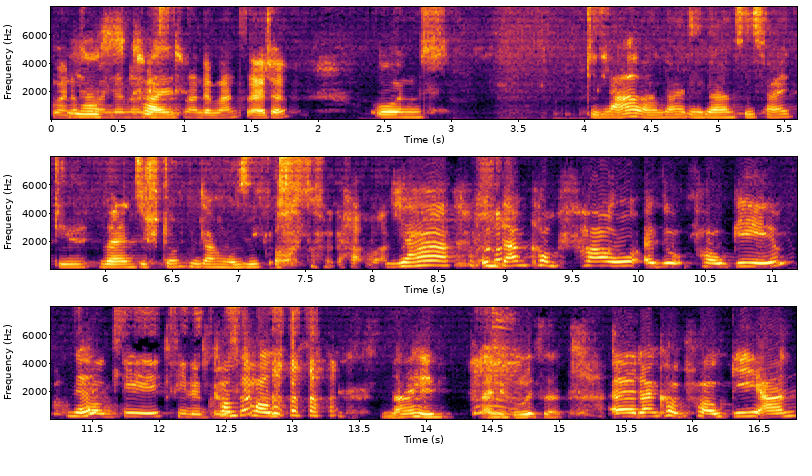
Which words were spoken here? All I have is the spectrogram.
meine Ja, Freundin und ich sitzen an der Wandseite. Und die labern da die ganze Zeit. Die wählen sich stundenlang Musik aus und labern. ja, und dann kommt V, also VG, ne? Okay, viele kommt Grüße. V. Nein, keine Grüße. Äh, dann kommt VG an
